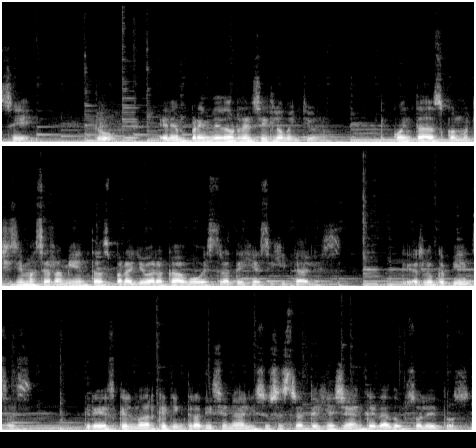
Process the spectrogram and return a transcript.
Sí, tú, el emprendedor del siglo XXI, que cuentas con muchísimas herramientas para llevar a cabo estrategias digitales. ¿Qué es lo que piensas? ¿Crees que el marketing tradicional y sus estrategias ya han quedado obsoletos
